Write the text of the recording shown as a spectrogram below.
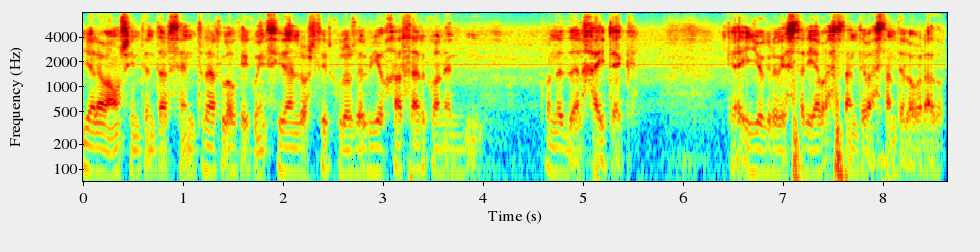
Y ahora vamos a intentar centrarlo que coincidan los círculos del biohazard con el, con el del high tech que ahí yo creo que estaría bastante, bastante logrado.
